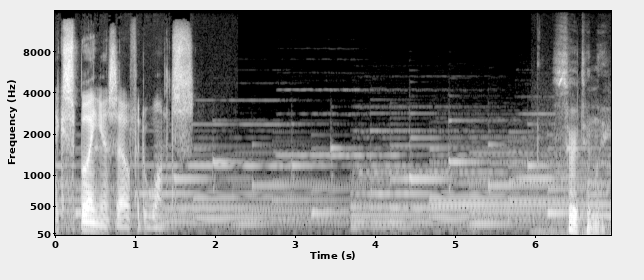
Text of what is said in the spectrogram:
Explain yourself at once. Certainly.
